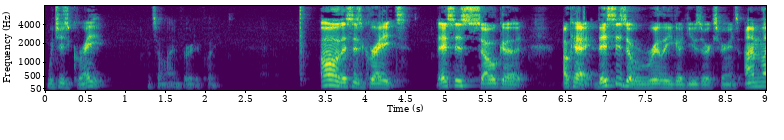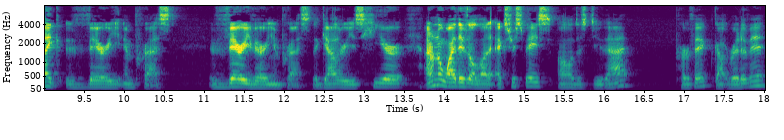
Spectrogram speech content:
which is great. Let's align vertically. Oh, this is great. This is so good. Okay, this is a really good user experience. I'm like very impressed. Very, very impressed. The gallery is here. I don't know why there's a lot of extra space. I'll just do that perfect, got rid of it.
